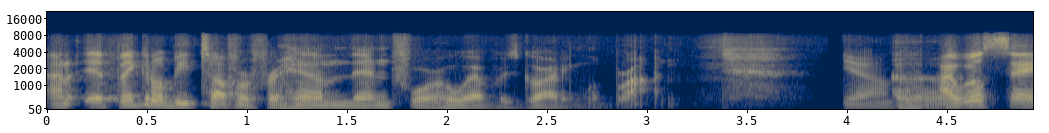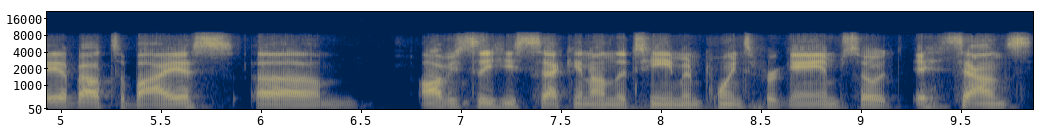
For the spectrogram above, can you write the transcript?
I, I think it'll be tougher for him than for whoever's guarding LeBron. Yeah, uh, I will say about Tobias. Um, obviously, he's second on the team in points per game, so it, it sounds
